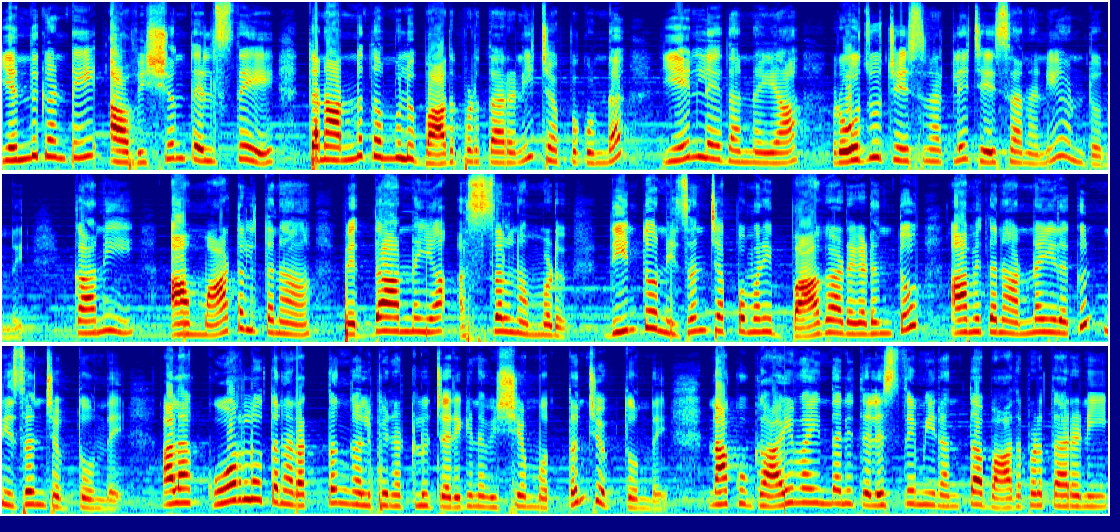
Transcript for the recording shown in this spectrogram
ఎందుకంటే ఆ విషయం తెలిస్తే తన అన్న తమ్ములు బాధపడతారని చెప్పకుండా ఏం లేదన్నయ్య రోజూ చేసినట్లే చేశానని అంటుంది. కానీ ఆ మాటలు తన పెద్ద అన్నయ్య అస్సలు నమ్మడు. దీంతో నిజం చెప్పమని బాగా అడగడంతో ఆమె తన అన్నయ్యలకు నిజం చెబుతుంది. అలా కూరలో తన రక్తం కలిపినట్లు జరిగిన విషయం మొత్తం చెబుతుంది. నాకు గాయమైందని తెలిస్తే మీరంతా బాధపడతారని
